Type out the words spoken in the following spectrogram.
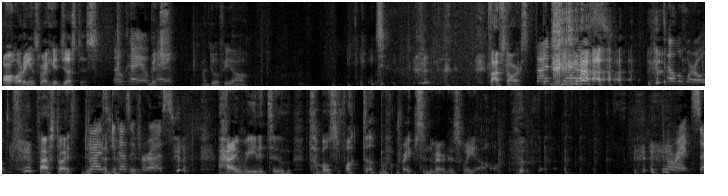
our audience right here justice. Okay. Which Okay. I do it for y'all. Five stars. Five stars. Tell the world, Five stars. Do- guys. He do- does it for us. I read it to the most fucked up rapes and murders for y'all. All right. So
